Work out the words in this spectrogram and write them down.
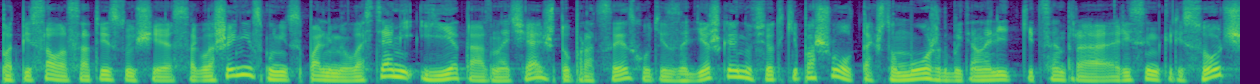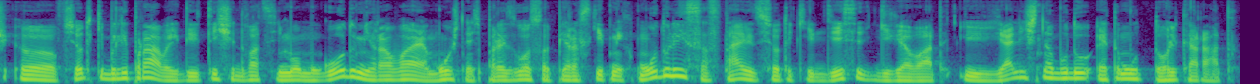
подписала соответствующее соглашение с муниципальными властями, и это означает, что процесс хоть и с задержкой, но все-таки пошел. Так что, может быть, аналитики центра Resync Research э, все-таки были правы. И к 2027 году мировая мощность производства перовскитных модулей составит все-таки 10 гигаватт. И я лично буду этому только рад.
